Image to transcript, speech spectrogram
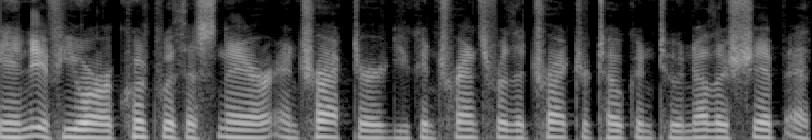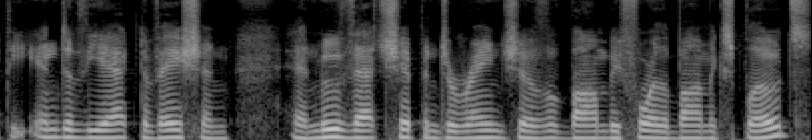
in, if you are equipped with Ensnare and tractor, you can transfer the tractor token to another ship at the end of the activation and move that ship into range of a bomb before the bomb explodes?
